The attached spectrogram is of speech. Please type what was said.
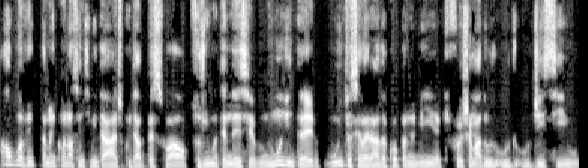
algo a ver também com a nossa intimidade, cuidado pessoal, surgiu uma tendência no mundo inteiro muito acelerada com a pandemia, que foi chamado o, GC, o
